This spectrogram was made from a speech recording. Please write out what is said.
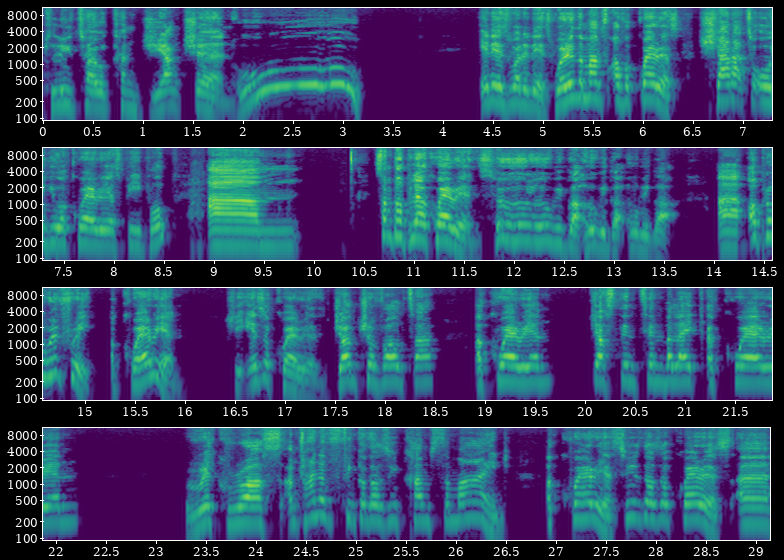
Pluto conjunction. Ooh, it is what it is. We're in the month of Aquarius. Shout out to all you Aquarius people. Um, some popular Aquarians. Who, who, who we got? Who we got? Who we got? Uh, Oprah Winfrey, Aquarian. She is Aquarian. John Travolta, Aquarian. Justin Timberlake, Aquarian. Rick Ross. I'm trying to think of those who comes to mind. Aquarius. Who's those Aquarius? Uh,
